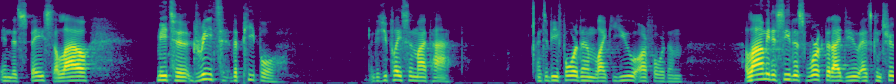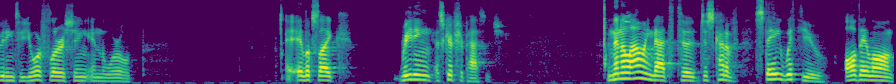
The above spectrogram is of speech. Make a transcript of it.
in this space. Allow me to greet the people that you place in my path, and to be for them like you are for them. Allow me to see this work that I do as contributing to your flourishing in the world. It looks like reading a scripture passage. And then allowing that to just kind of stay with you all day long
